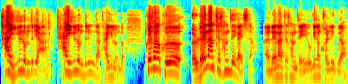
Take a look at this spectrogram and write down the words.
다 이길 놈들이야. 다 이길 놈들입니다. 다 이길 놈들. 그래서 그 레나한테 3대2가 있어요. 예, 레나한테 3대2. 여기 좀 걸리고요.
